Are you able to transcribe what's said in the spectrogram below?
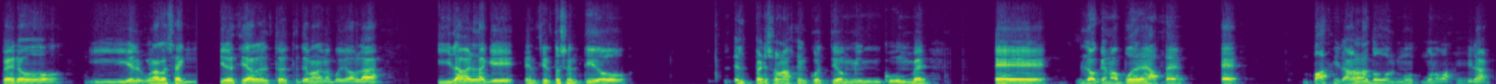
Pero, y una cosa que quiero decir de este, este tema no he podido hablar, y la verdad que en cierto sentido el personaje en cuestión me incumbe, eh, lo que no puedes hacer es vacilar a todo el mundo, bueno, vacilar,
